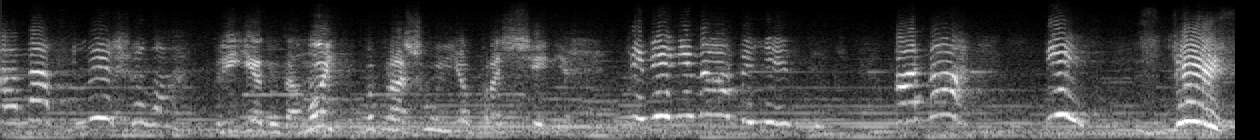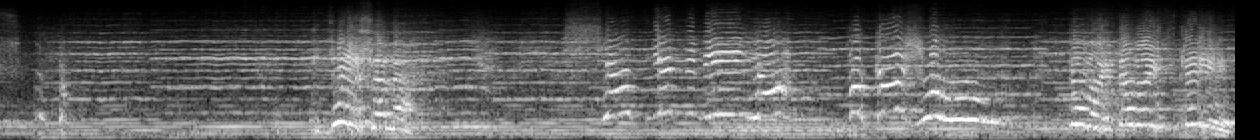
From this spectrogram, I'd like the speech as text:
Она слышала. Приеду домой, попрошу у нее прощения. Тебе не надо ездить. Она здесь. Здесь! Где же она? Сейчас я тебе ее покажу. Давай, давай, скорее!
